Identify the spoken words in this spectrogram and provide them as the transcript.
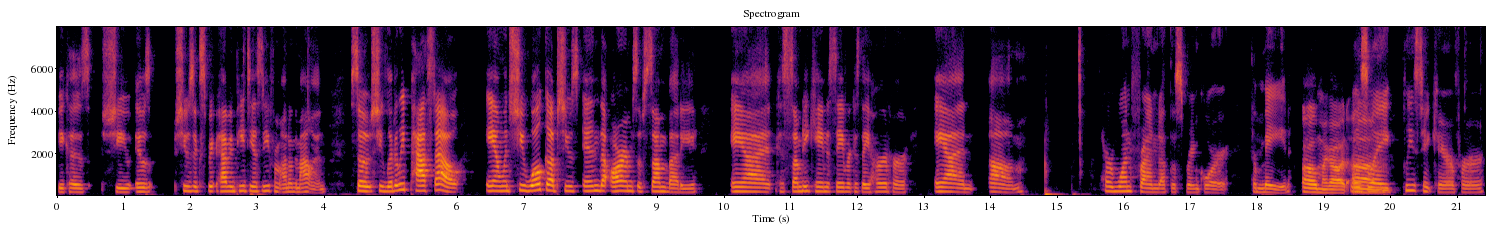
because she it was she was exper- having PTSD from under the mountain. So she literally passed out, and when she woke up, she was in the arms of somebody and because somebody came to save her because they heard her and um her one friend at the spring court her maid Oh my god. was um, like please take care of her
